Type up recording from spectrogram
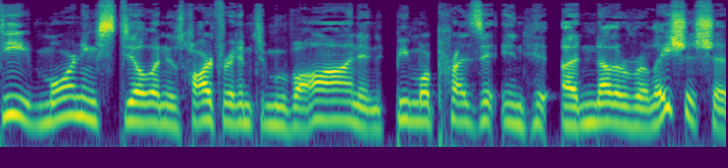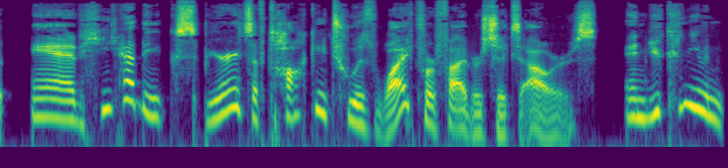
deep mourning still, and it was hard for him to move on and be more present in his, another relationship. And he had the experience of talking to his wife for five or six hours. And you can even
